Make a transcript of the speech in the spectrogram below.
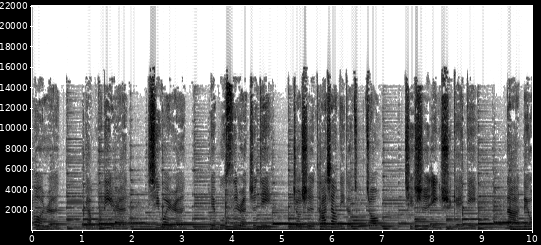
赫人、亚摩利人、西魏人、耶布斯人之地，就是他向你的祖宗起誓应许给你那流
